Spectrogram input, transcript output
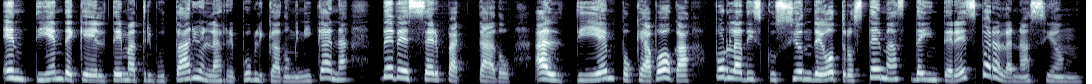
entiende que el tema tributario en la República Dominicana debe ser pactado al tiempo que aboga por la discusión de otros temas de interés para la nación.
